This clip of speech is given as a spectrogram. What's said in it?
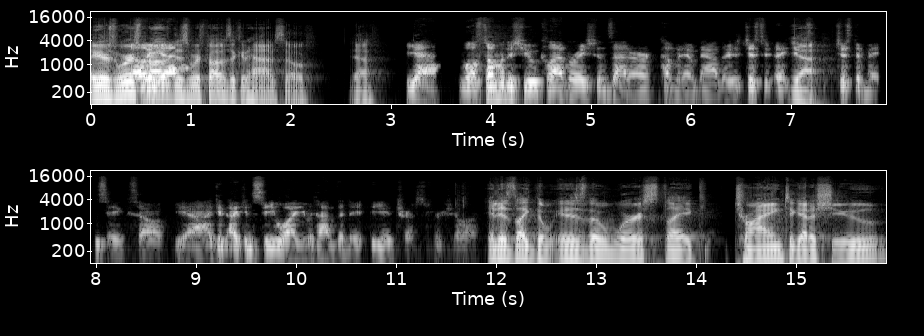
Like there's worse oh, problems. Yeah. There's worse problems I could have. So yeah. Yeah, well, some of the shoe collaborations that are coming out now, there's just like, yeah, just amazing. So yeah, I can I can see why you would have the the interest for sure. It is like the it is the worst. Like trying to get a shoe.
